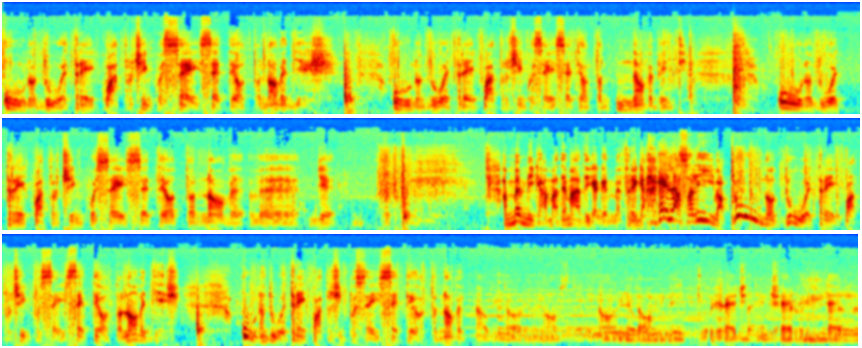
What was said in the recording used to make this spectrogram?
1, 2, 3, 4, 5, 6, 7, 8, 9, 10. 1, 2, 3, 4, 5, 6, 7, 8, 9, 20. 1, 2, 3, 4, 5, 6, 7, 8, 9, 10. A me mica la matematica che mi frega, è la saliva! 1, 2, 3, 4, 5, 6, 7, 8, 9, 10. 1, 2, 3, 4, 5, 6, 7, 8, 9... Auditorium nostro, di nomine Domini, qui fecit in cielo e in terra,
